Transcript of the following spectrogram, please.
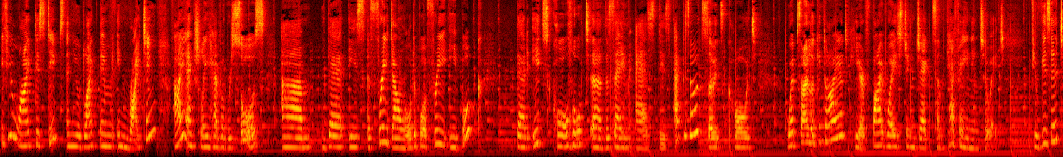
If you like these tips and you'd like them in writing, I actually have a resource um, that is a free downloadable, a free ebook that it's called uh, the same as this episode. So it's called Website Looking Tired. Here are five ways to inject some caffeine into it. If you visit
